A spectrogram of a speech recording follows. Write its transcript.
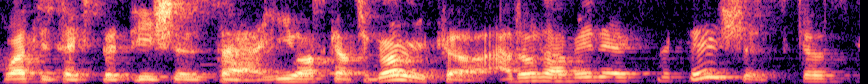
what his expectations are, he was categorical. I don't have any expectations because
